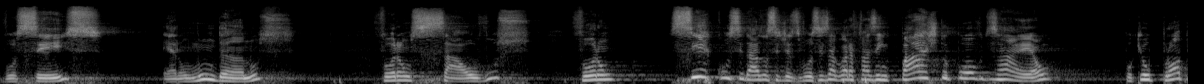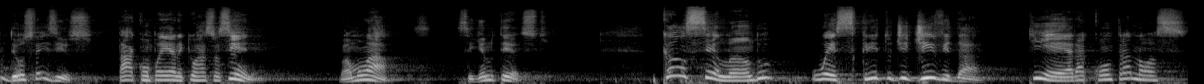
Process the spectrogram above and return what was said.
vocês eram mundanos, foram salvos, foram circuncidados, ou seja, vocês agora fazem parte do povo de Israel, porque o próprio Deus fez isso. Está acompanhando aqui o raciocínio? Vamos lá, seguindo o texto cancelando o escrito de dívida que era contra nós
